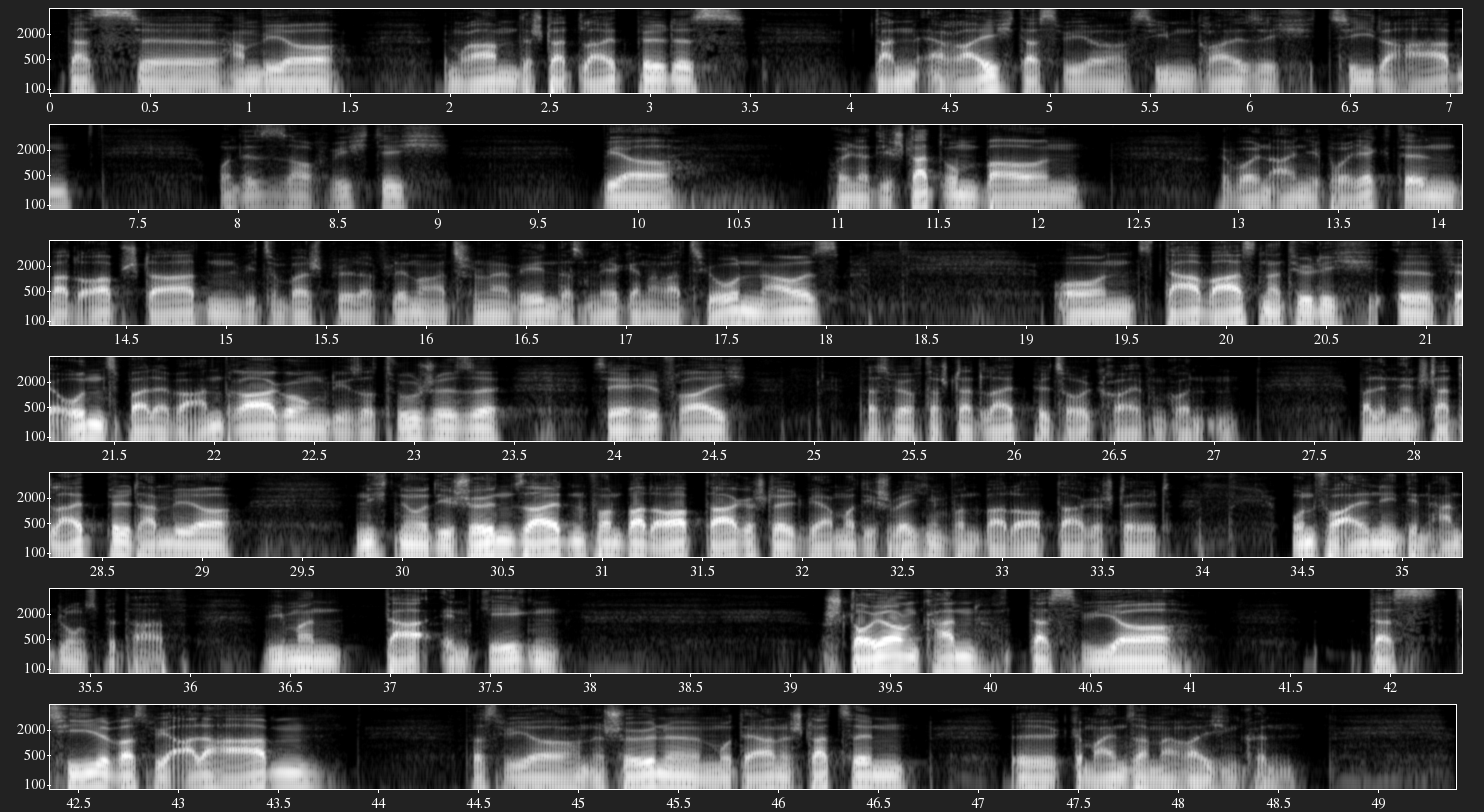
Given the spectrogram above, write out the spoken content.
Das äh, haben wir im Rahmen des Stadtleitbildes dann erreicht, dass wir 37 Ziele haben. Und es ist auch wichtig, wir wollen ja die Stadt umbauen, wir wollen einige Projekte in Bad Orb starten, wie zum Beispiel, der Flinner hat es schon erwähnt, das Mehrgenerationenhaus. Und da war es natürlich äh, für uns bei der Beantragung dieser Zuschüsse sehr hilfreich, dass wir auf das Stadtleitbild zurückgreifen konnten. Weil in dem Stadtleitbild haben wir nicht nur die schönen Seiten von Bad Orb dargestellt, wir haben auch die Schwächen von Bad Orb dargestellt. Und vor allen Dingen den Handlungsbedarf, wie man da entgegen steuern kann, dass wir das Ziel, was wir alle haben, dass wir eine schöne, moderne Stadt sind, äh, gemeinsam erreichen können.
